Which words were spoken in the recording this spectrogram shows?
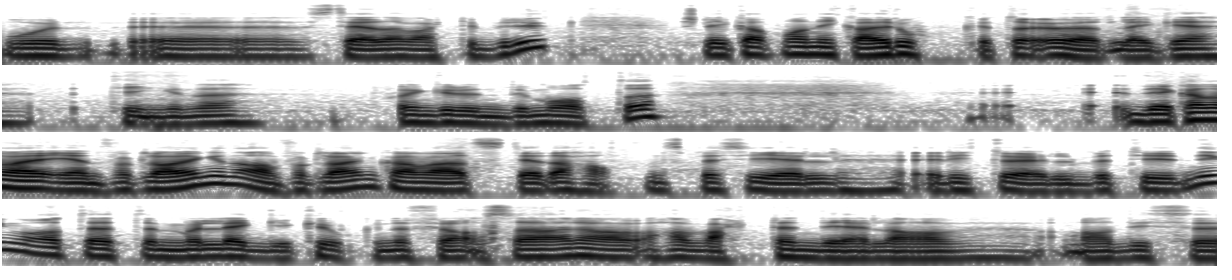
hvor eh, stedet har vært i bruk, slik at man ikke har rukket å ødelegge tingene på en grundig måte. Det kan være én forklaring. En annen forklaring kan være at stedet har hatt en spesiell rituell betydning, og at dette med å legge krukkene fra seg her har, har vært en del av, av disse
